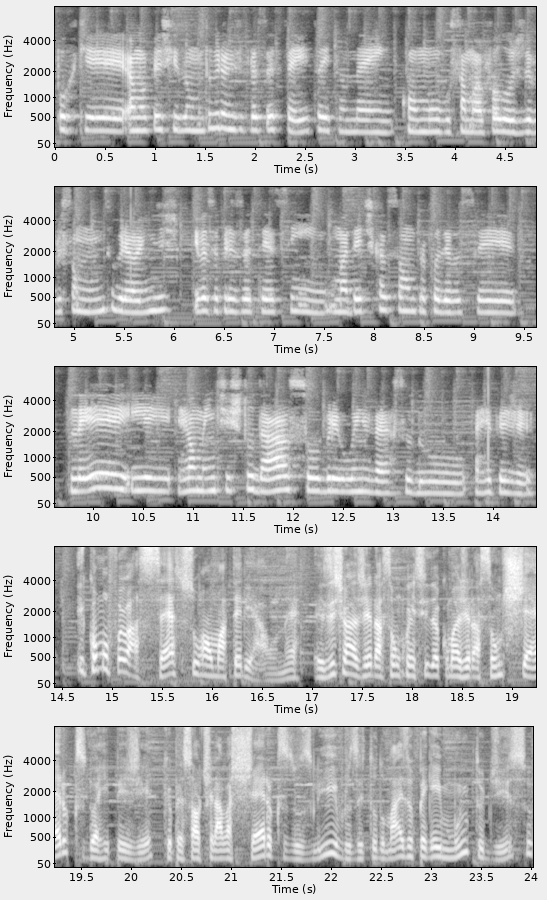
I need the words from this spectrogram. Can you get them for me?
porque é uma pesquisa muito grande para ser feita e também, como o Samuel falou, os livros são muito grandes e você precisa ter assim uma dedicação para poder você ler e realmente estudar sobre o universo do RPG. E como foi o acesso ao material, né? Existe uma geração conhecida como a geração Xerox do RPG, que o pessoal tirava Xerox dos livros e tudo mais. Eu peguei muito disso,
